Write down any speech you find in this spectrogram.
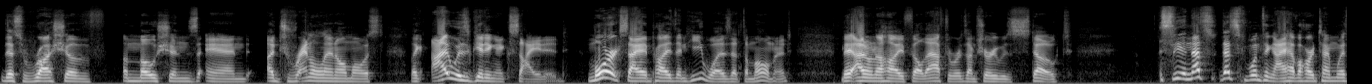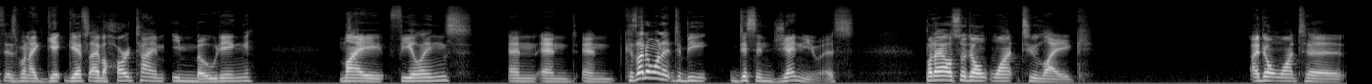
this rush of emotions and adrenaline almost. Like I was getting excited. More excited probably than he was at the moment. I don't know how he felt afterwards. I'm sure he was stoked. See, and that's that's one thing I have a hard time with is when I get gifts, I have a hard time emoting my feelings and and and because I don't want it to be disingenuous, but I also don't want to like I don't want to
